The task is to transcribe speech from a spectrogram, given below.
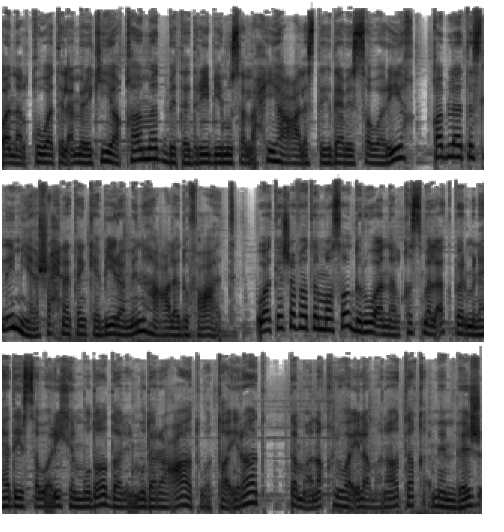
وأن القوات الأمريكية قامت بتدريب مسلحيها على استخدام الصواريخ قبل تسليمها شحنة كبيرة منها على دفعات وكشفت المصادر أن القسم الأكبر من هذه الصواريخ المضادة للمدرعات والطائرات تم نقلها إلى مناطق منبج،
